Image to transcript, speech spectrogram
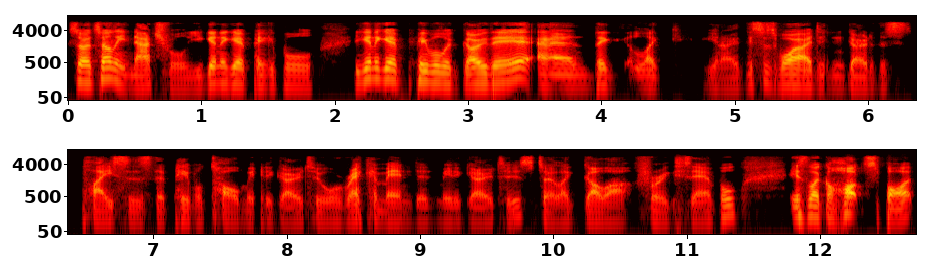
So it's only natural. You're gonna get people. You're gonna get people that go there and they like. You know, this is why I didn't go to the places that people told me to go to or recommended me to go to. So like Goa, for example, is like a hot spot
